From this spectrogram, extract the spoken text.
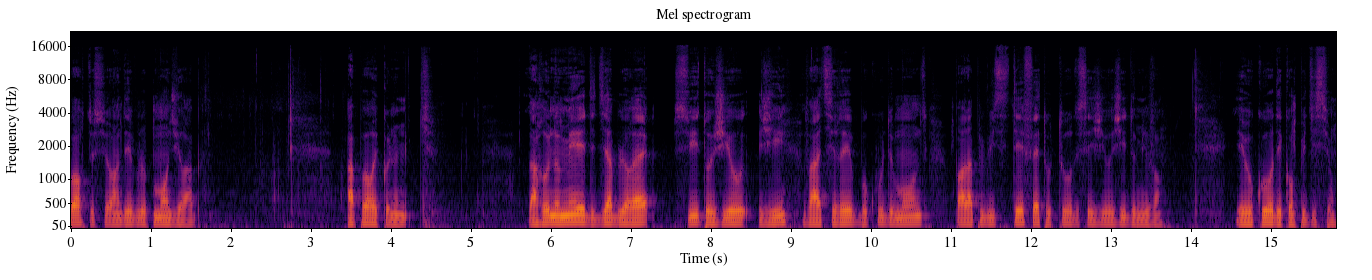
portent sur un développement durable. Apport économique. La renommée des Diablerets suite au JOJ va attirer beaucoup de monde par la publicité faite autour de ces JOJ 2020 et au cours des compétitions.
